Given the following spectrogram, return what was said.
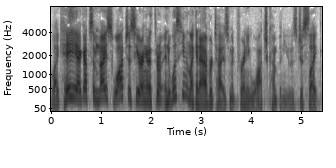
Like, hey, I got some nice watches here. I'm gonna throw, and it wasn't even like an advertisement for any watch company. It was just like,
